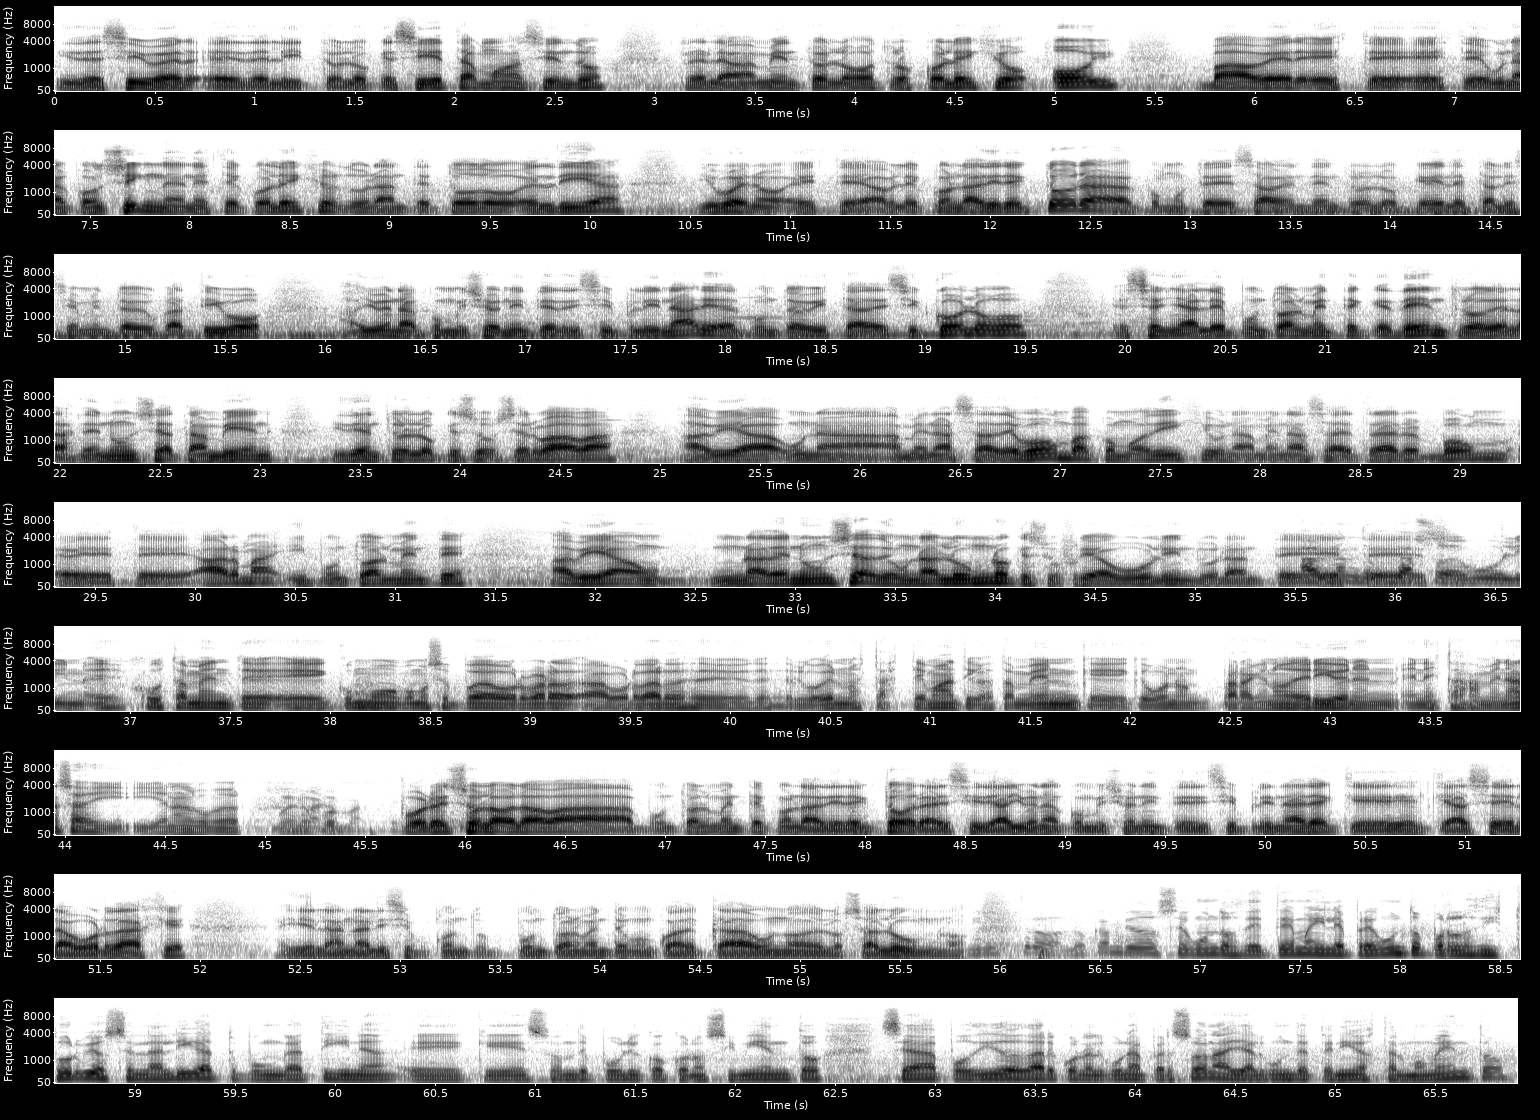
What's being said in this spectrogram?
y de Ciberdelitos. Lo que sí estamos haciendo relevamiento en los otros colegios. Hoy va a haber este, este, una consigna en este colegio durante todo el día. Y bueno, este, hablé con la directora, como ustedes saben, dentro de lo que es el establecimiento educativo hay una comisión interdisciplinaria desde el punto de vista de psicólogo, Eh, señalé puntualmente que dentro de las denuncias también y dentro de lo que se observaba había una amenaza de bomba, como dije, una amenaza de traer bom, eh, este, arma y puntualmente había un- una denuncia de un alumno que sufría bullying durante Hablan este, del caso de bullying, eh, justamente, eh, ¿cómo, ¿cómo se puede abordar, abordar desde, desde el gobierno estas temáticas también, que, que, bueno, para que no deriven en, en estas amenazas y, y en algo peor? Bueno, por, por eso lo hablaba puntualmente con la directora, es decir, hay una comisión interdisciplinaria que es el que hace el abordaje y el análisis con- puntualmente con cada uno de los alumnos. Ministro, lo cambio dos segundos de tema y le pregunto por los disturbios en la Liga Tupungatina, eh, que son de público conocimiento. ¿Se ha podido dar con alguna persona? ¿Hay algún detenido hasta el momento?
